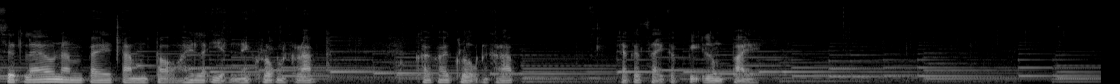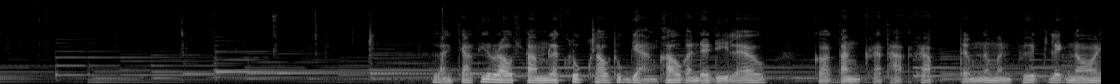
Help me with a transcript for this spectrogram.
เสร็จแล้วนำไปตำต่อให้ละเอียดในครกนะครับ ค่อยๆโขลกนะครับ แล้วก็ใส่กะปิลงไป หลังจากที่เราตำและคลุกเคล้าทุกอย่างเข้ากันได้ดีแล้ว ก็ตั้งกระทะครับ เติมน้ำมันพืชเล็กน้อย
